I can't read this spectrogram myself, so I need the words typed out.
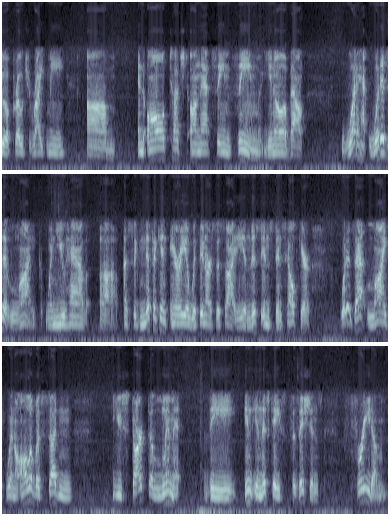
do. Approach. Write me, um, and all touched on that same theme. You know about what ha- what is it like when you have uh, a significant area within our society, in this instance, healthcare what is that like when all of a sudden you start to limit the, in, in this case, physicians' freedom,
